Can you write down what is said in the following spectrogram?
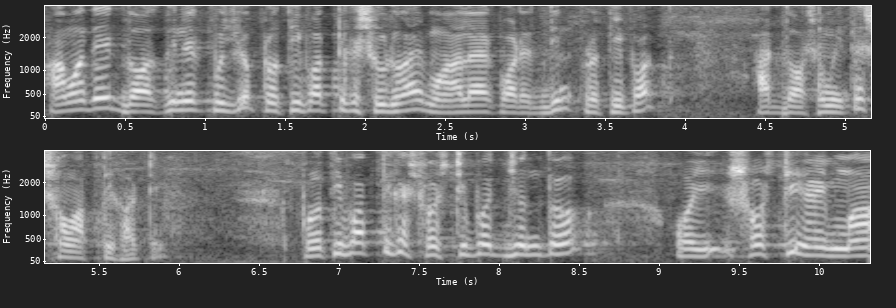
আমাদের দশ দিনের পুজো প্রতিপদ থেকে শুরু হয়, মহালয়ার পরের দিন প্রতিপদ, আর দশমীতে সমাপ্তি ঘটে। প্রতিপদ থেকে ষষ্ঠী পর্যন্ত ওই ষষ্ঠী ওই মা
